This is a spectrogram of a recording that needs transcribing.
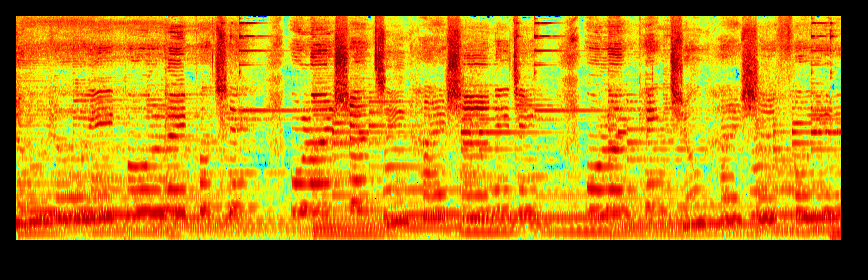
终如一，不离不弃，无论顺境还是逆境，无论贫穷还是富裕。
